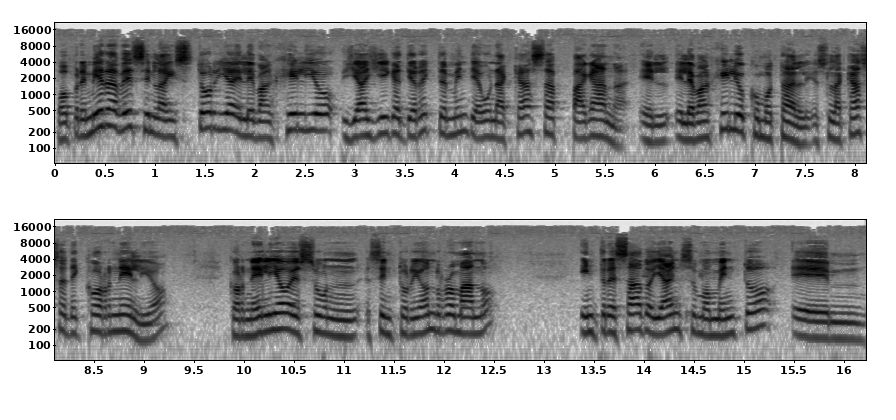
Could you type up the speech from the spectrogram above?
Por primera vez en la historia el Evangelio ya llega directamente a una casa pagana. El, Evangelio como tal es la casa de Cornelio. Cornelio es un centurión romano interesado ya en su momento em,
